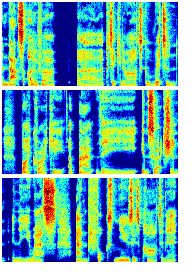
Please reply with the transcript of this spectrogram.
and that's over uh, a particular article written by Crikey about the insurrection in the US and Fox News's part in it,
